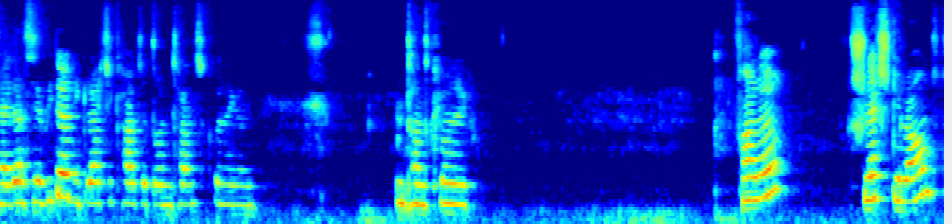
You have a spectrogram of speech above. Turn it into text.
Hey, da ist ja wieder die gleiche Karte drin, Tanzkönigin. Und Tanzkönig. Falle. Schlecht gelaunt.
